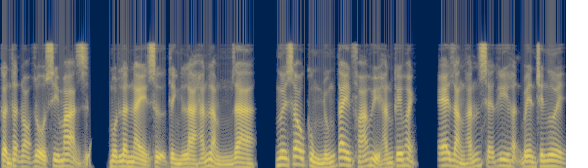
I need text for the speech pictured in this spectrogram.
Cẩn thận họ rồ si ma một lần này sự tình là hắn làm ra, ngươi sau cùng nhúng tay phá hủy hắn kế hoạch, e rằng hắn sẽ ghi hận bên trên ngươi.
